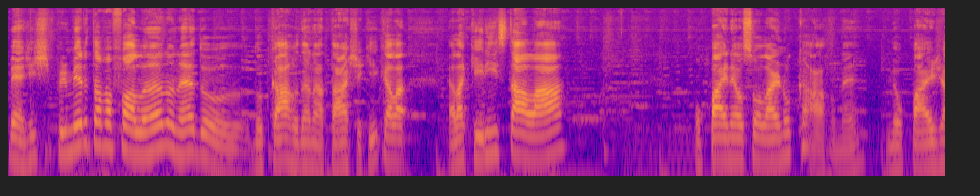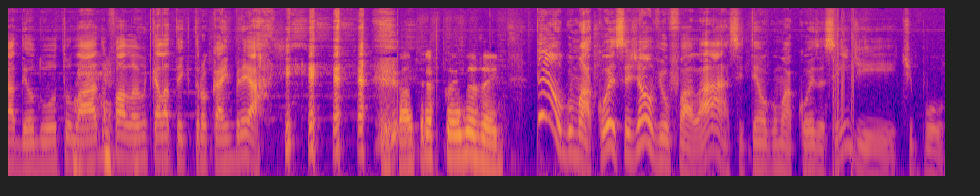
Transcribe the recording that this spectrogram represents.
Bem, a gente primeiro tava falando, né, do, do carro da Natasha aqui, que ela, ela queria instalar um painel solar no carro, né? Meu pai já deu do outro lado falando que ela tem que trocar a embreagem. Colocar outras coisas antes. Tem alguma coisa, você já ouviu falar? Se tem alguma coisa assim de tipo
